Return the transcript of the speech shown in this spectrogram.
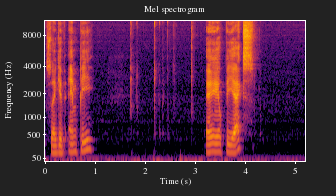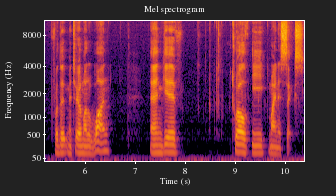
So I give MP ALPX for the material model 1 and give 12E minus 6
